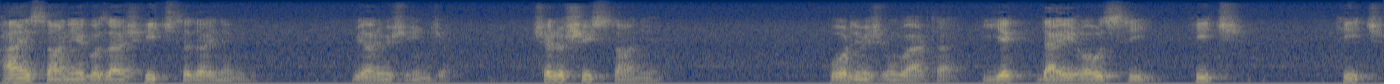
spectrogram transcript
پنج ثانیه گذشت هیچ صدایی نمیده. بیاریمش اینجا. 46 ثانیه. بردیمش اونورتر یک دقیقه و سی. هیچ. هیچ.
